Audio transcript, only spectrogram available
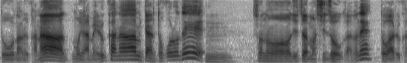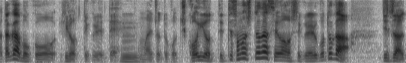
どうなるかなもうやめるかなみたいなところで、うんその実はまあ静岡のねとある方が僕を拾ってくれて、うん。お前ちょっとこっち来いよって言ってその人が世話をしてくれることが実は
